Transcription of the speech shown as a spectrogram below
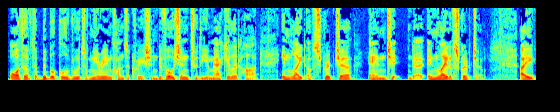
author of The Biblical Roots of Marian Consecration, Devotion to the Immaculate Heart in Light of Scripture and uh, in Light of Scripture. I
